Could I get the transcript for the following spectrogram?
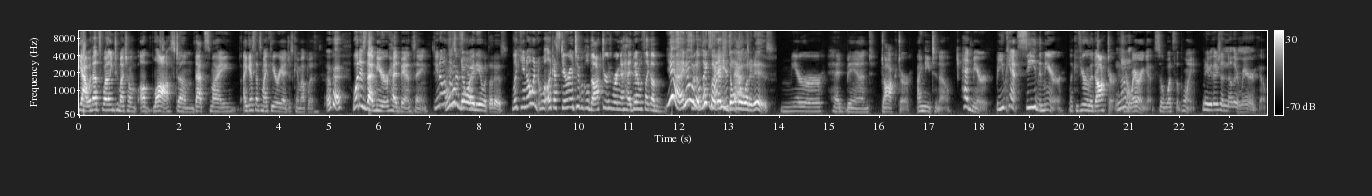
Yeah, without spoiling too much of, of Lost, um, that's my, I guess that's my theory I just came up with. Okay. What is that mirror headband thing? Do you know I what those have are no for? idea what that is. Like, you know when, like a stereotypical doctor is wearing a headband with like a Yeah, I know what it looks like. what I just don't know what it is. mirror headband doctor. I need to know. Head mirror. But you can't see the mirror. Like if you're the doctor, No. you're wearing it. So what's the point? Maybe there's another mirror. There we go.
